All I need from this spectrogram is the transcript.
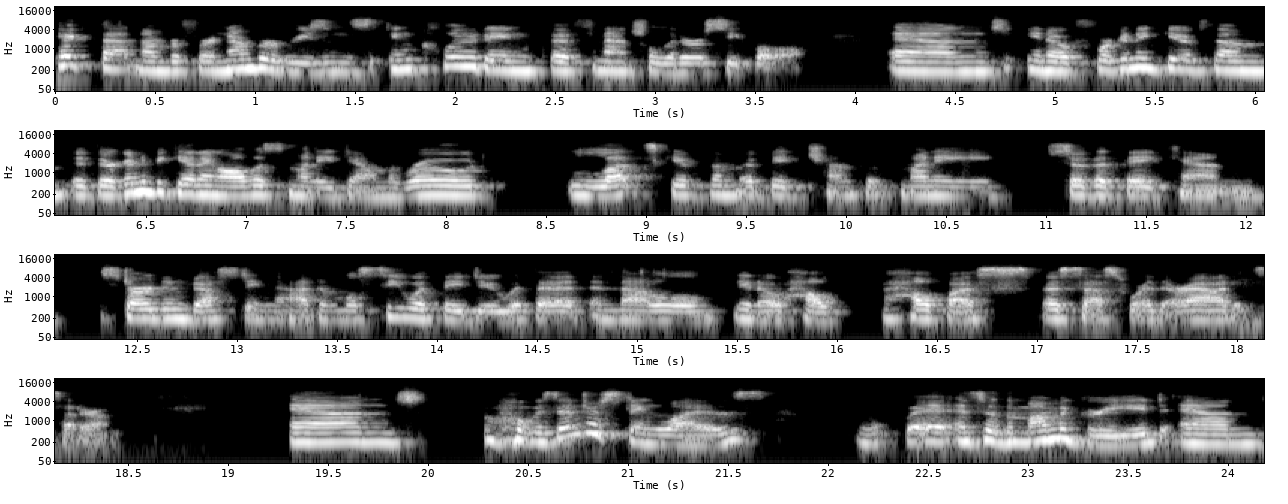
picked that number for a number of reasons including the financial literacy goal. And, you know, if we're going to give them, if they're going to be getting all this money down the road, let's give them a big chunk of money so that they can start investing that and we'll see what they do with it and that'll you know help help us assess where they're at et cetera. And what was interesting was and so the mom agreed and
